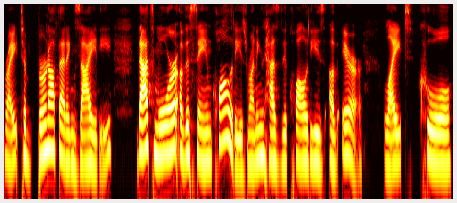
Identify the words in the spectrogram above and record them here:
right, to burn off that anxiety, that's more of the same qualities. Running has the qualities of air, light, cool,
